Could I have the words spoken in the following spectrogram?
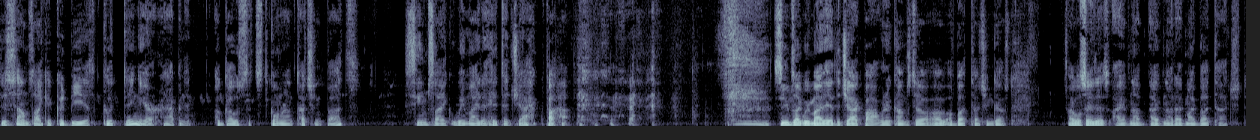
This sounds like it could be a good thing here happening. A ghost that's going around touching butts. Seems like we might have hit the jackpot. Seems like we might have hit the jackpot when it comes to a, a butt touching ghost. I will say this: I have not, I have not had my butt touched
